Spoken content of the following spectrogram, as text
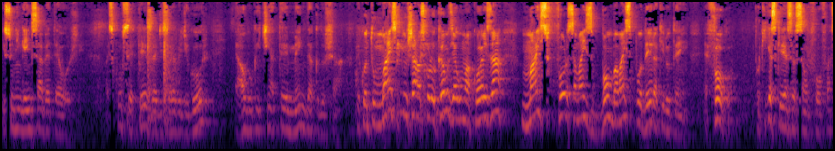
Isso ninguém sabe até hoje. Mas com certeza, disse o Rebbe de Gur, é algo que tinha tremenda Kedushá. E quanto mais Kedushá nós colocamos em alguma coisa, mais força, mais bomba, mais poder aquilo tem. É fogo. Por que, que as crianças são fofas?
